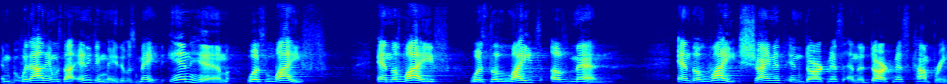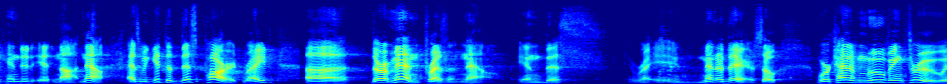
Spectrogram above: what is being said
And without him was not anything made that was made. In him was life, and the life was the light of men. And the light shineth in darkness, and the darkness comprehended it not. Now, as we get to this part, right, uh, there are men present now in this. Right, men are there. So we're kind of moving through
